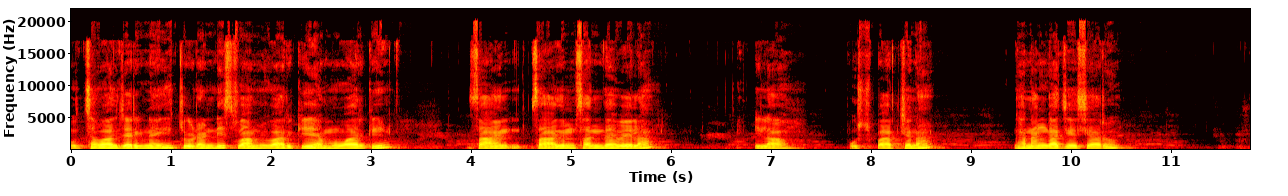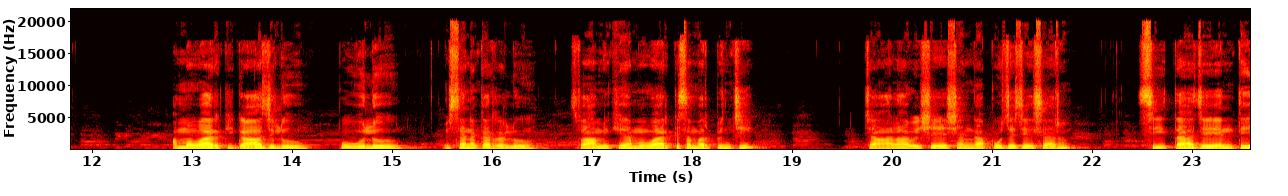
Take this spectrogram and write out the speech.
ఉత్సవాలు జరిగినాయి. చూడండి స్వామివారికి అమ్మవారికి సాయం సాయం సంధ్య వేళ ఇలా పుష్పార్చన ఘనంగా చేశారు. అమ్మవారికి గాజులు పువ్వులు విసనకర్రలు స్వామికి అమ్మవారికి సమర్పించి చాలా విశేషంగా పూజ చేశారు. సీతా జయంతి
